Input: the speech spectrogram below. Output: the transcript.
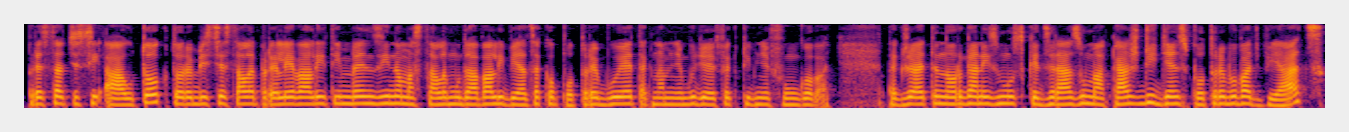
Predstavte si auto, ktoré by ste stále prelievali tým benzínom a stále mu dávali viac ako potrebuje, tak nám nebude efektívne fungovať. Takže aj ten organizmus, keď zrazu má každý deň spotrebovať viac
